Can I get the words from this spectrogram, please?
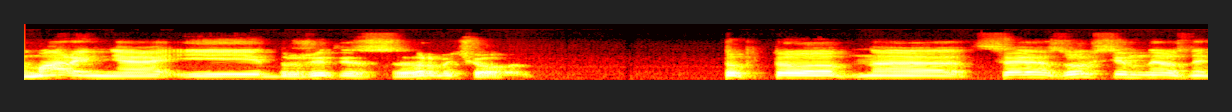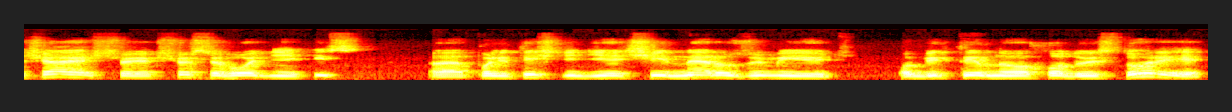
марення і дружити з Горбачовим. Тобто це зовсім не означає, що якщо сьогодні якісь політичні діячі не розуміють об'єктивного ходу історії,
